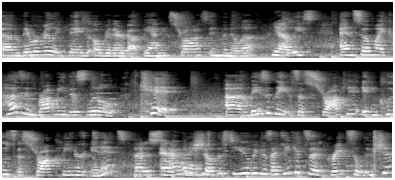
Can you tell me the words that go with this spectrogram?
um, they were really big over there about banning straws in Manila, yeah. at least. And so my cousin brought me this little kit. Um, basically, it's a straw kit. It includes a straw cleaner in it. That is so And I want to show this to you because I think it's a great solution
